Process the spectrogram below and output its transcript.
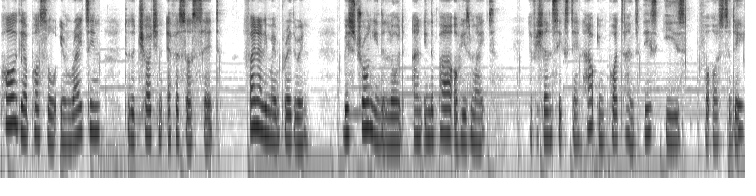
Paul the Apostle, in writing to the church in Ephesus, said, Finally, my brethren, be strong in the Lord and in the power of his might. Ephesians 6:10. How important this is for us today.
